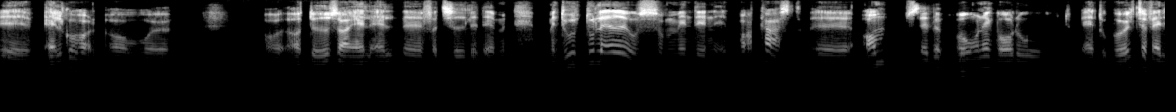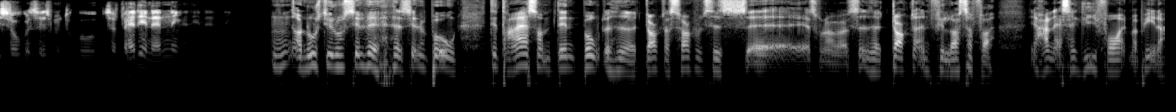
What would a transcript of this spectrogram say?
med alkohol og, øh, og, og døde så alt, alt øh, for tidligt. Øh, men, men du, du lavede jo som en, en, en podcast øh, om selve bogen, ikke? hvor du, ja, du kunne jo ikke tage fat i Sokrates, men du kunne tage fat i en anden Ikke? Mm, og nu stiger du selve, selve bogen. Det drejer sig om den bog, der hedder Dr. Socrates, øh, jeg tror nok også, den hedder Dr. and Philosopher. Jeg har den altså ikke lige foran mig, Peter.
